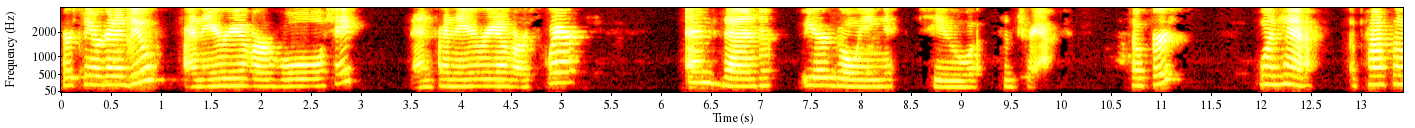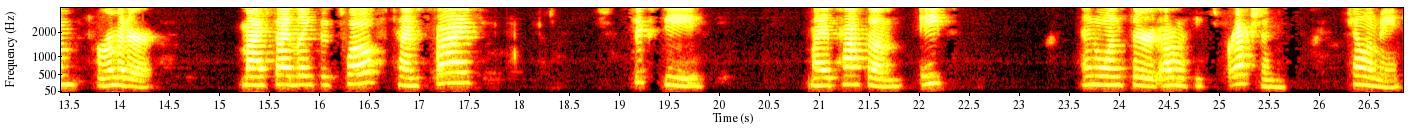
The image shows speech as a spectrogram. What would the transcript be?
First thing we're going to do, find the area of our whole shape, then find the area of our square, and then we are going to subtract. So first, 1 half, apothem perimeter. My side length is 12 times 5, 60. My apothem, 8 and one third. Oh, these fractions. Killing me.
